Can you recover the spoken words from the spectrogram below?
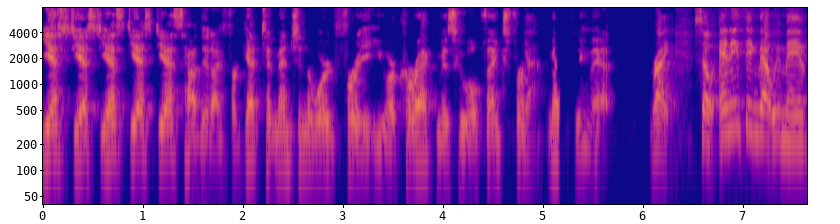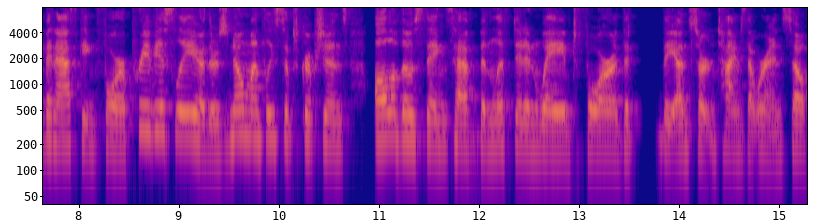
Yes, yes, yes, yes, yes. How did I forget to mention the word free? You are correct, Ms. Houle. Thanks for yeah. mentioning that. Right. So anything that we may have been asking for previously, or there's no monthly subscriptions, all of those things have been lifted and waived for the the uncertain times that we're in. So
